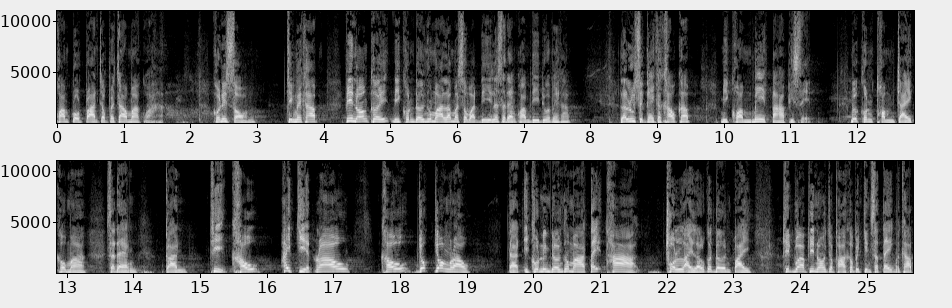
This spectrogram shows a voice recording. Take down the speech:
ความโปรดปรานจากพระเจ้ามากกว่า คนที่สองจริงไหมครับ พี่น้องเคยมีคนเดินเข้ามาแล้วมาสวัสดีและแสดงความดีด้วยไหมครับ แล้วรู้สึกไงกับเขาครับ มีความเมตตาพิเศษ เมื่อคนถ่อมใจเข้ามา แสดงการที่เขาให้เกียรติเราเขายกย่องเรา แต่อีกคนหนึ่งเดินเข้ามาเตะท่าชนไหลแล้วก็เดินไป คิดว่าพี่น้องจะพาเขาไปกินสเต็กไหมครับ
